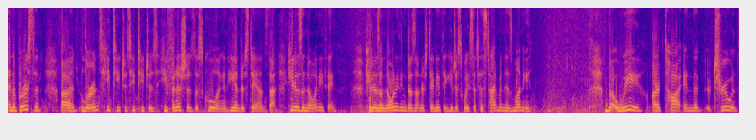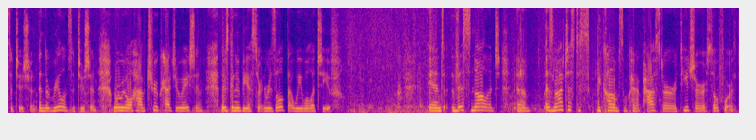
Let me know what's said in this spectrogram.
And a person uh, learns, he teaches, he teaches, he finishes the schooling, and he understands that he doesn't know anything. He doesn't know anything, doesn't understand anything. He just wasted his time and his money. But we are taught in the true institution, in the real institution, where we will have true graduation. There's going to be a certain result that we will achieve. And this knowledge um, is not just to become some kind of pastor or teacher or so forth.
